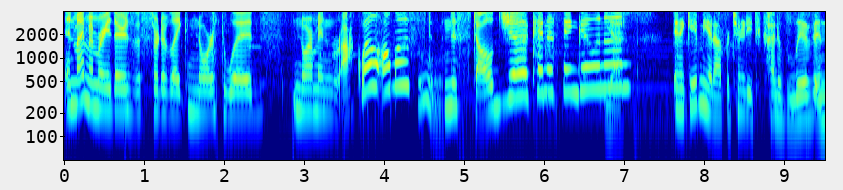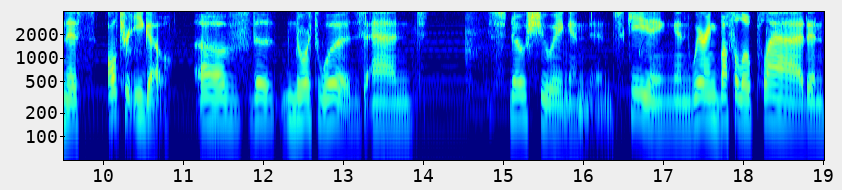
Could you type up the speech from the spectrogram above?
In my memory, there's this sort of like Northwoods, Norman Rockwell almost Ooh. nostalgia kind of thing going on. Yes. And it gave me an opportunity to kind of live in this alter ego of the North Woods and snowshoeing and, and skiing and wearing buffalo plaid and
